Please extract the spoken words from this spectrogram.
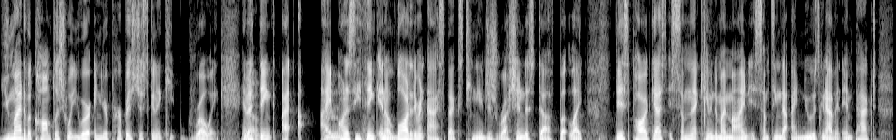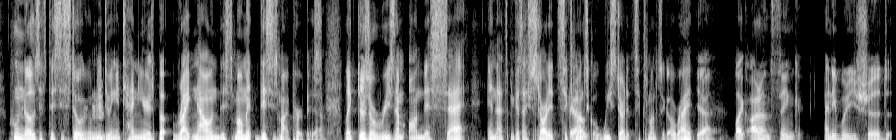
you might have accomplished what you were, and your purpose is just going to keep growing. And Yeah. I think I. I Mhm. honestly think in a lot of different aspects, teenagers rush into stuff. But like this podcast is something that came to my mind, is something that I knew was going to have an impact. Who knows if this is still going to be Mhm. doing in 10 years, but right now in this moment, this is my purpose. Yeah. Like there's a reason I'm on this set, and that's because I started six Yeah. months ago. We started six months ago, right? Yeah. Like, I don't think anybody should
